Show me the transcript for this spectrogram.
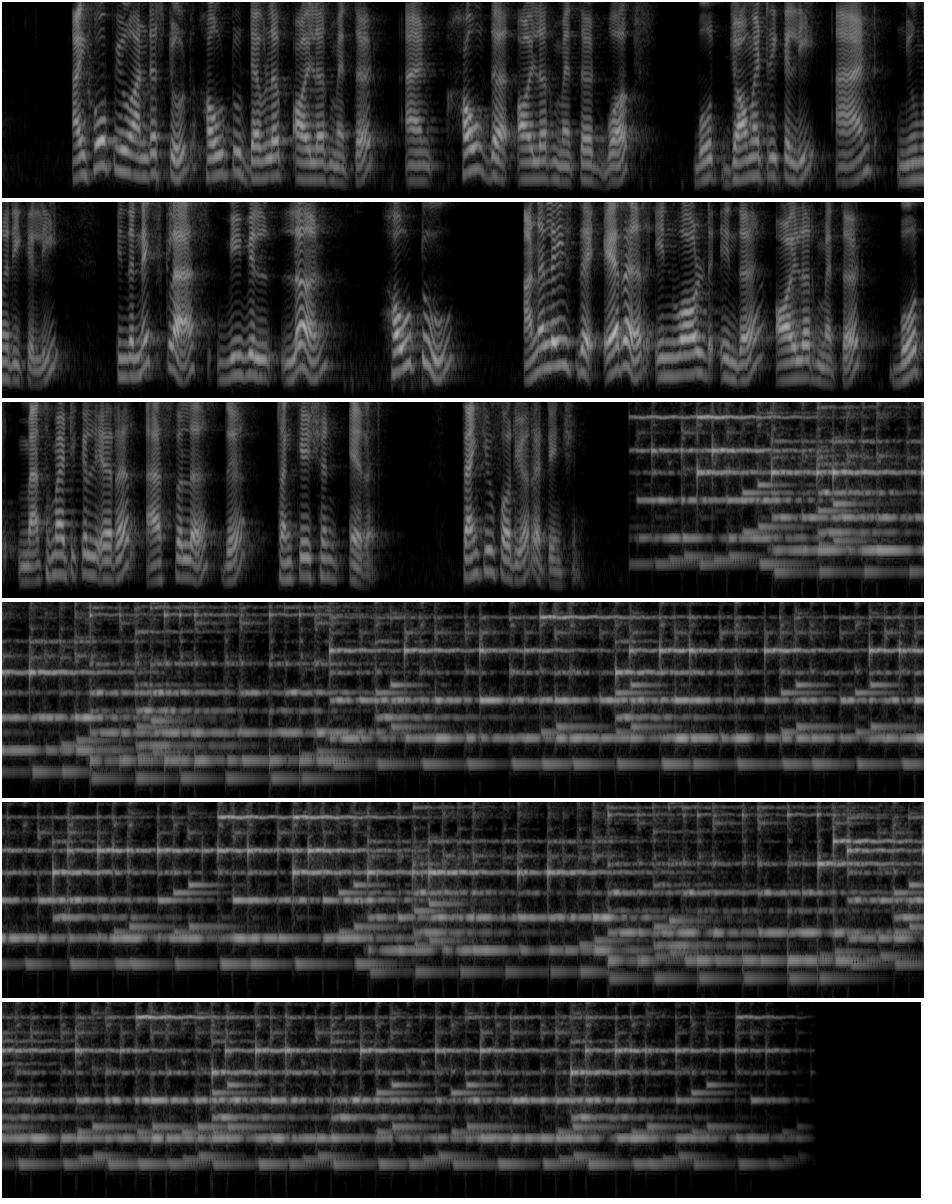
I hope you understood how to develop Euler method and how the Euler method works both geometrically and numerically. In the next class, we will learn how to analyze the error involved in the Euler method, both mathematical error as well as the truncation error. Thank you for your attention.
